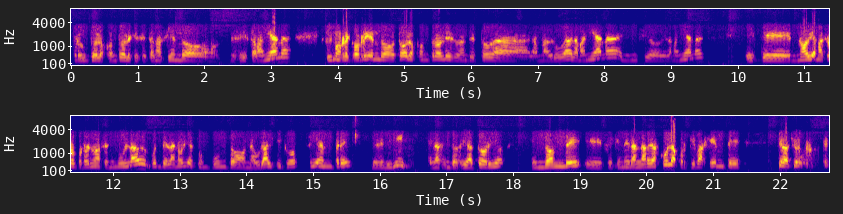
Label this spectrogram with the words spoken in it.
producto de los controles que se están haciendo desde esta mañana. Estuvimos recorriendo todos los controles durante toda la madrugada, la mañana, el inicio de la mañana. Este, no había mayor problemas en ningún lado. En Puente de la Noria es un punto neurálgico siempre, desde el inicio del asiento giratorio, en donde eh, se generan largas colas porque va gente de la ciudad de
